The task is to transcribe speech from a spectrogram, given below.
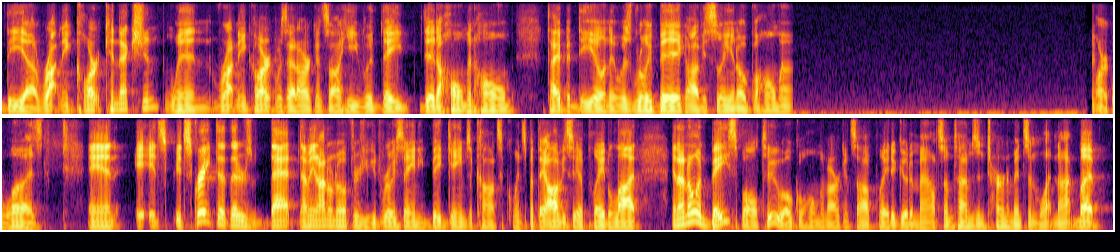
the uh, Rodney Clark connection when Rodney Clark was at Arkansas. He would they did a home and home type of deal, and it was really big, obviously in Oklahoma. Clark was. And it's it's great that there's that. I mean, I don't know if there's you could really say any big games of consequence, but they obviously have played a lot. And I know in baseball too, Oklahoma and Arkansas have played a good amount, sometimes in tournaments and whatnot. But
